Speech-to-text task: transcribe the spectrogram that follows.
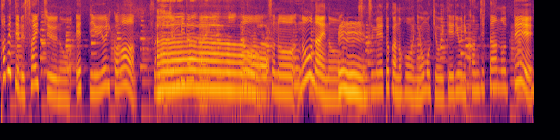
食べてる最中の絵っていうよりかはその準備段階のその脳内のうんうん。説明とかの方に重きを置いているように感じたので、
